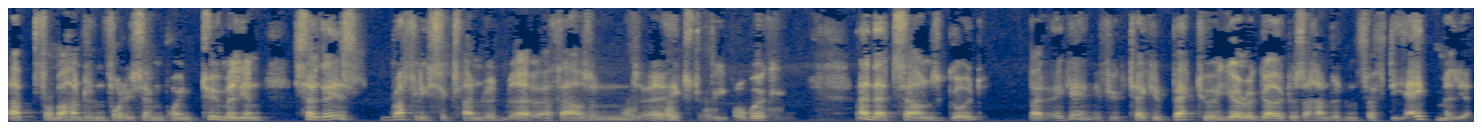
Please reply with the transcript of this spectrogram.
up from 147.2 million, so there's roughly 600,000 uh, uh, extra people working. And that sounds good. But again, if you take it back to a year ago, it was 158 million.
